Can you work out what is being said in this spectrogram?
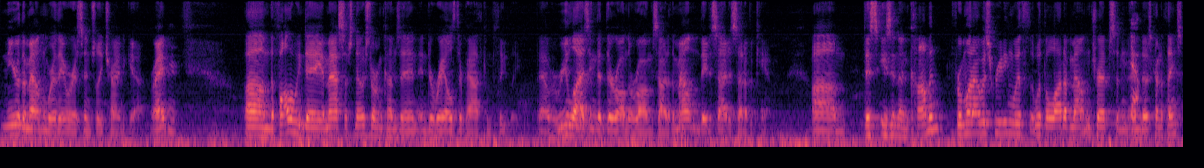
near the mountain where they were essentially trying to get. Right. Um, the following day, a massive snowstorm comes in and derails their path completely. Now, realizing that they're on the wrong side of the mountain, they decide to set up a camp. Um, this isn't uncommon from what I was reading with with a lot of mountain trips and, Yeah. and those kind of things.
